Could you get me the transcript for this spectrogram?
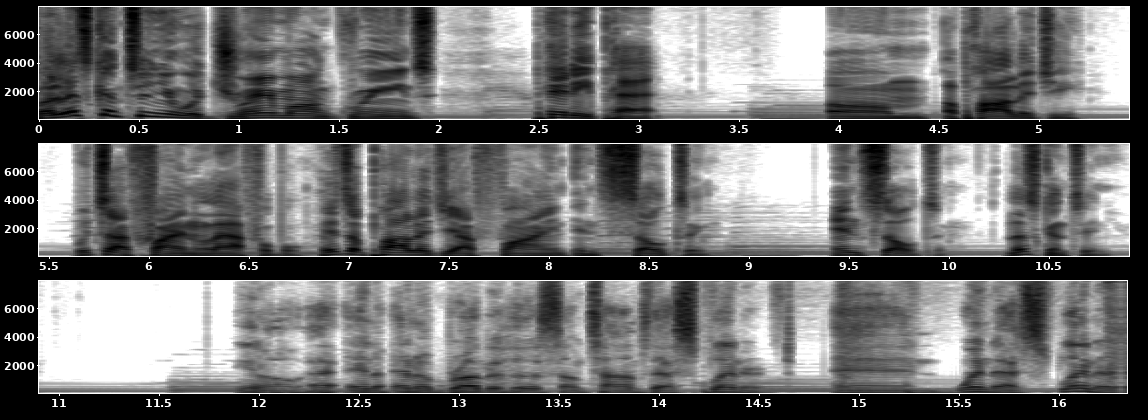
But let's continue with Draymond Green's pity pat um apology, which I find laughable. His apology I find insulting. Insulting. Let's continue. you know, in, in a brotherhood, sometimes that's splintered. And when that's splintered,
